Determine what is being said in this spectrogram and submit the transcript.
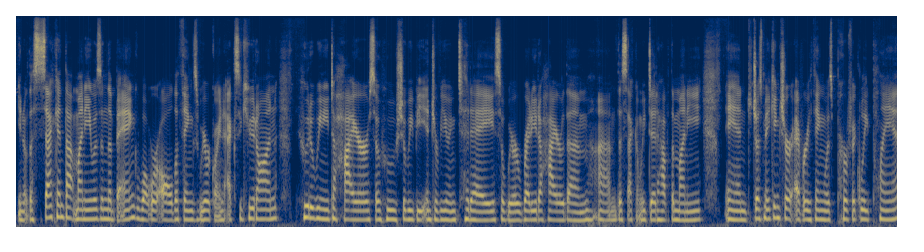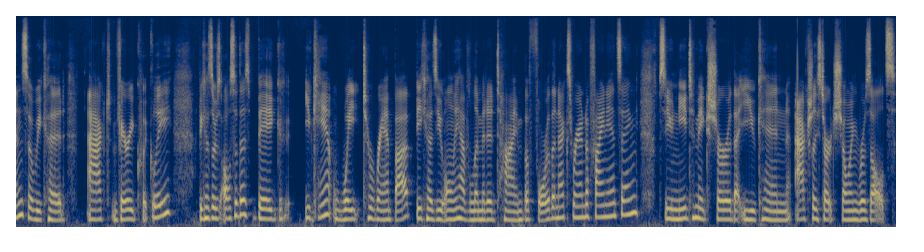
you know, the second that money was in the bank, what were all the things we were going to execute on? Who do we need to hire? So, who should we be interviewing today? So, we were ready to hire them um, the second we did have the money, and just making sure everything was perfectly planned so we could act very quickly. Because there's also this big you can't wait to ramp up because you only have limited time before the next round of financing. So you need to make sure that you can actually start showing results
